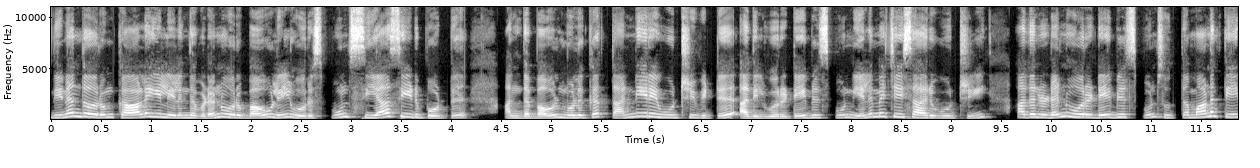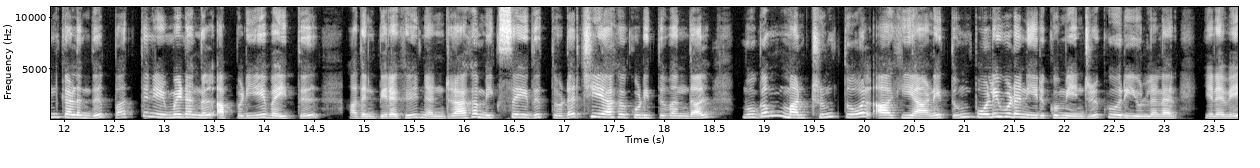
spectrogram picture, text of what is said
தினந்தோறும் காலையில் எழுந்தவுடன் ஒரு பவுலில் ஒரு ஸ்பூன் சியா சீடு போட்டு அந்த பவுல் முழுக்க தண்ணீரை ஊற்றிவிட்டு அதில் ஒரு டேபிள் ஸ்பூன் எலுமிச்சை சாறு ஊற்றி அதனுடன் ஒரு டேபிள் ஸ்பூன் சுத்தமான தேன் கலந்து பத்து நிமிடங்கள் அப்படியே வைத்து அதன் பிறகு நன்றாக மிக்ஸ் செய்து தொடர்ச்சியாக குடித்து வந்தால் முகம் மற்றும் தோல் ஆகிய அனைத்தும் பொலிவுடன் இருக்கும் என்று கூறியுள்ளனர். எனவே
